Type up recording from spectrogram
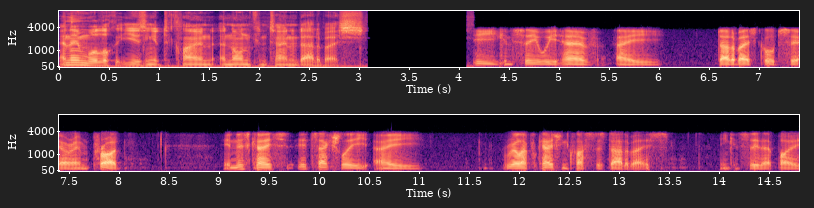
and then we'll look at using it to clone a non-container database. Here you can see we have a database called CRM Prod. In this case, it's actually a real application clusters database. You can see that by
